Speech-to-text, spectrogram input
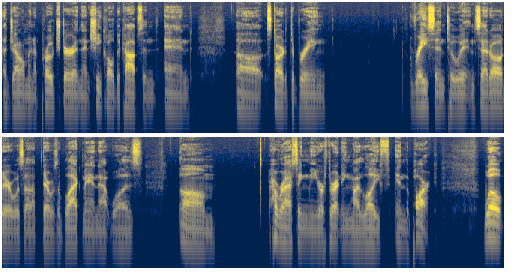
a, gentleman approached her, and then she called the cops and and uh, started to bring race into it, and said, "Oh, there was a there was a black man that was um, harassing me or threatening my life in the park." Well,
